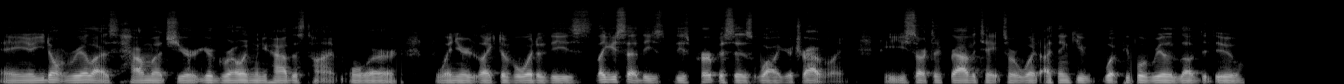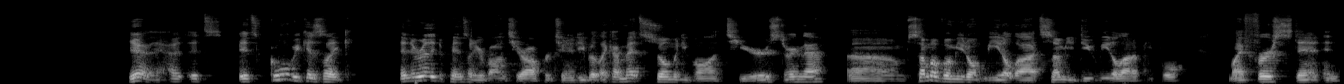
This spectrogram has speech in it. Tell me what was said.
And you know, you don't realize how much you're you're growing when you have this time, or when you're like devoid of these, like you said, these these purposes while you're traveling. You start to gravitate toward what I think you what people really love to do. Yeah, it's it's cool because like, and it really depends on your volunteer opportunity. But like, I met so many volunteers during that. Um, some of them you don't meet a lot. Some you do meet a lot of people. My first stint in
